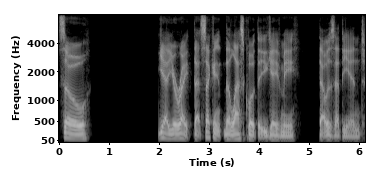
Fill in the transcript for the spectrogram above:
So, yeah, you're right. That second, the last quote that you gave me, that was at the end.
